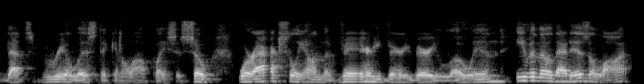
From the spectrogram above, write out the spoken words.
that's realistic in a lot of places. So we're actually on the very very very low end even though that is a lot.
